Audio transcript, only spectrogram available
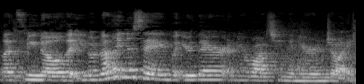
Lets me know that you have nothing to say, but you're there and you're watching and you're enjoying.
